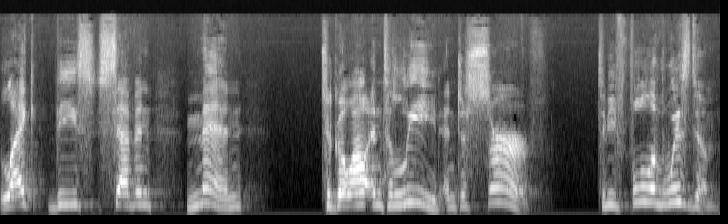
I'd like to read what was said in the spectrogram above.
like these seven men to go out and to lead and to serve, to be full of wisdom?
